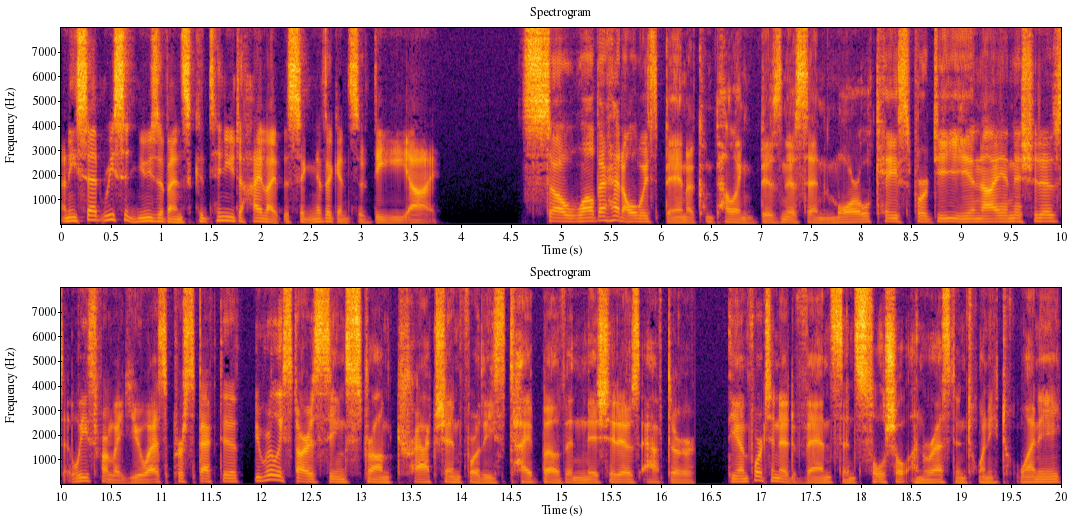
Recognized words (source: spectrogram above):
And he said recent news events continue to highlight the significance of DEI. So, while there had always been a compelling business and moral case for DE&I initiatives, at least from a US perspective, you really started seeing strong traction for these type of initiatives after the unfortunate events and social unrest in 2020,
